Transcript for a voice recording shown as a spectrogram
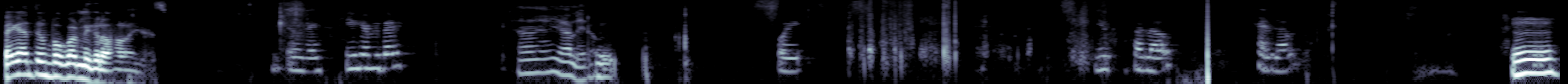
pégate un poco al micrófono Jess. Okay. Can you hear me better? Ay, a little. Wait. You, hello? Hello? Mm,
